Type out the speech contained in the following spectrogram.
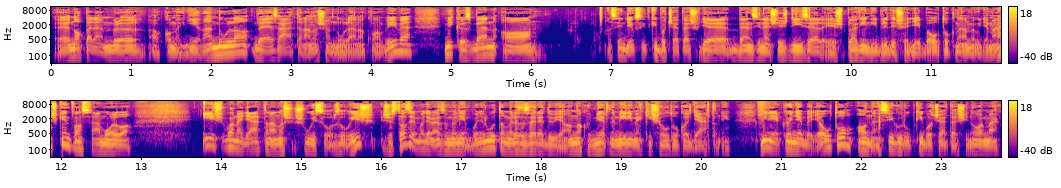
eh, napelemből, akkor meg nyilván nulla, de ez általánosan nullának van véve, miközben a a széndiokszid kibocsátás ugye benzines és dízel és plug-in hibrid és egyéb autóknál meg ugye másként van számolva, és van egy általános súlyszorzó is, és ezt azért magyarázom el ilyen bonyolultan, mert ez az eredője annak, hogy miért nem éri meg kis autókat gyártani. Minél könnyebb egy autó, annál szigorúbb kibocsátási normák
